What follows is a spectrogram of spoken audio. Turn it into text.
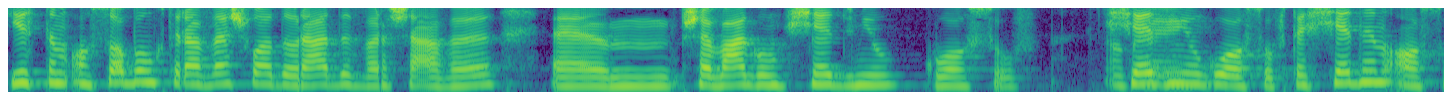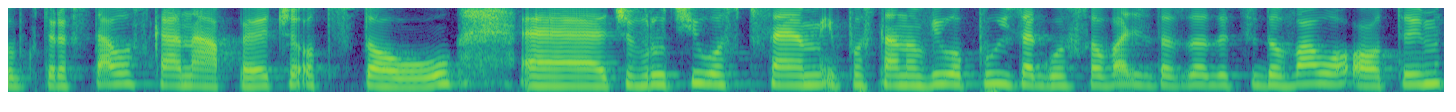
Jestem osobą, która weszła do Rady Warszawy em, przewagą siedmiu głosów. Siedmiu głosów. Te siedem osób, które wstało z kanapy, czy od stołu, e, czy wróciło z psem i postanowiło pójść zagłosować, zadecydowało o tym,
